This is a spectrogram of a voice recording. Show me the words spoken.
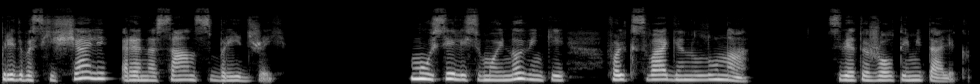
предвосхищали ренессанс бриджей. Мы уселись в мой новенький Volkswagen Луна, цвета желтый металлик.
